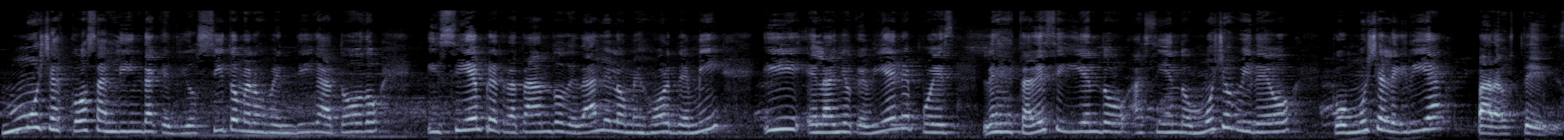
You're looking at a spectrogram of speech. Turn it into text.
muchas cosas lindas, que Diosito me los bendiga a todos y siempre tratando de darle lo mejor de mí. Y el año que viene pues les estaré siguiendo haciendo muchos videos con mucha alegría para ustedes.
